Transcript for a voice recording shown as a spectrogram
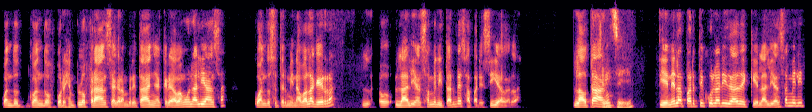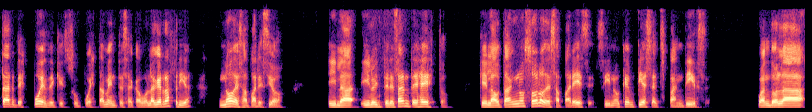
cuando, cuando, por ejemplo, Francia, Gran Bretaña creaban una alianza, cuando se terminaba la guerra, la, alianza militar desaparecía, ¿verdad? La OTAN sí tiene la particularidad de que la alianza militar, después de que supuestamente se acabó la Guerra Fría, no desapareció. Y, la, y lo interesante es esto, que la OTAN no solo desaparece, sino que empieza a expandirse. Cuando la,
